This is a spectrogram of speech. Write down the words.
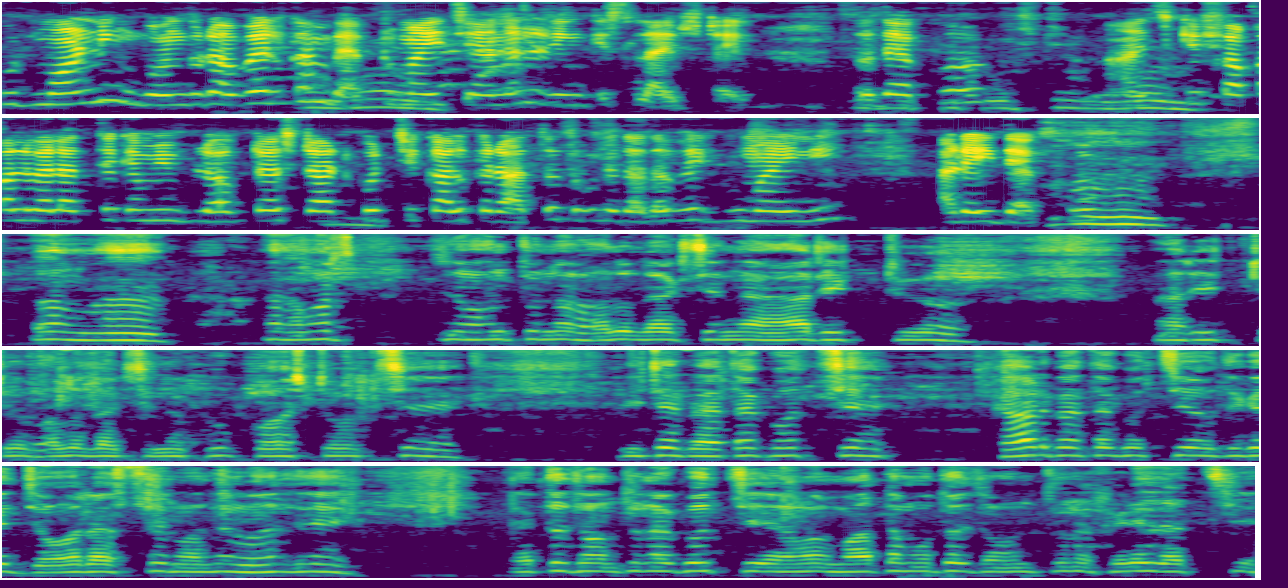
Good morning বন্ধুরা welcome back to my channel Rinki's lifestyle. তো দেখো আজকে সকালবেলার থেকে আমি ব্লগটা স্টার্ট করছি কালকে রাতে তোমাদের দাদাভাই ঘুমায়নি। আর এই দেখো। আমার যন্ত্রণা ভালো লাগছে না আর একটু আর একটু ভালো লাগছে না খুব কষ্ট হচ্ছে। পিঠে ব্যথা করছে ঘাড় ব্যথা করছে ওদিকে জ্বর আসছে মাঝে মাঝে। এত যন্ত্রণা করছে আমার মাথা মতো যন্ত্রণা ফেড়ে যাচ্ছে।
